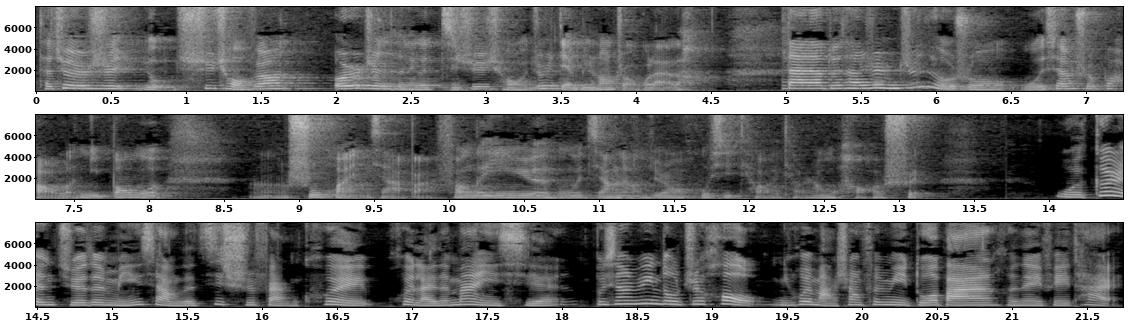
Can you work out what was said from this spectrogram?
他确实是有需求，非常 urgent 那个急需求，就是点评上找过来的。大家对他认知就是说，我现在睡不好了，你帮我嗯舒缓一下吧，放个音乐，跟我讲两句，让我呼吸调一调，让我好好睡。我个人觉得冥想的即时反馈会来得慢一些，不像运动之后你会马上分泌多巴胺和内啡肽。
